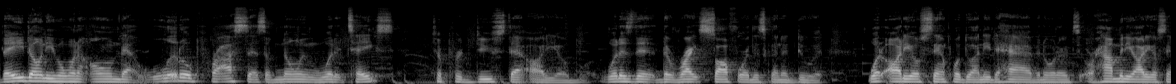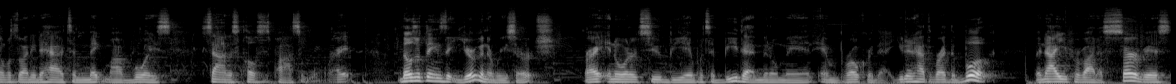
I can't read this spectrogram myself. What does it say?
they don't even want to own that little process of knowing what it takes to produce that audio book. What is the the right software that's going to do it? What audio sample do I need to have in order to, or how many audio samples do I need to have to make my voice sound as close as possible, right? Those are things that you're going to research, right, in order to be able to be that middleman and broker that. You didn't have to write the book, but now you provide a service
